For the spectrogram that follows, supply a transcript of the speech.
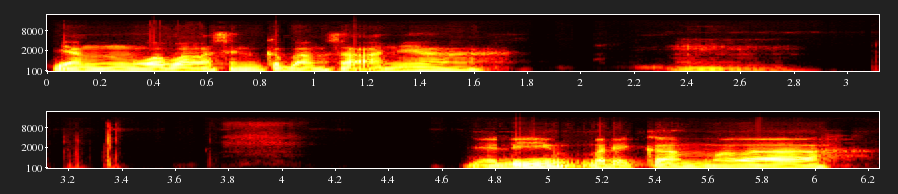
Yang wawasan kebangsaannya. Hmm. Jadi mereka malah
